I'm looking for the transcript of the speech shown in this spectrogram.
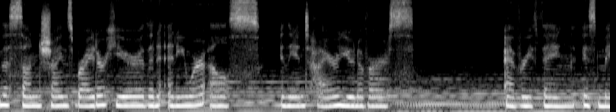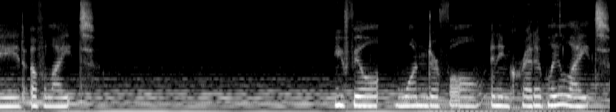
The sun shines brighter here than anywhere else in the entire universe. Everything is made of light. You feel wonderful and incredibly light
